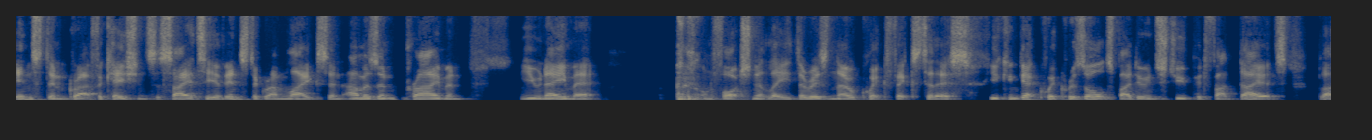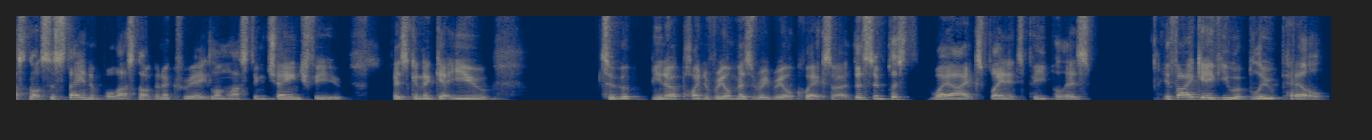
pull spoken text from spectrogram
instant gratification society of Instagram likes and Amazon Prime and you name it. Unfortunately, there is no quick fix to this. You can get quick results by doing stupid fad diets, but that's not sustainable. That's not going to create long lasting change for you. It's going to get you to a, you know a point of real misery real quick. So uh, the simplest way I explain it to people is if I gave you a blue pill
